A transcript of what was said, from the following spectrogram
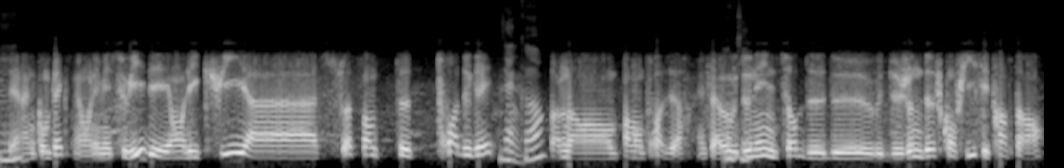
C'est rien de complexe, mais on les met sous vide et on les cuit à 63 degrés D'accord. pendant pendant 3 heures. Et ça va vous donner une sorte de, de, de jaune d'œuf confit. C'est transparent.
